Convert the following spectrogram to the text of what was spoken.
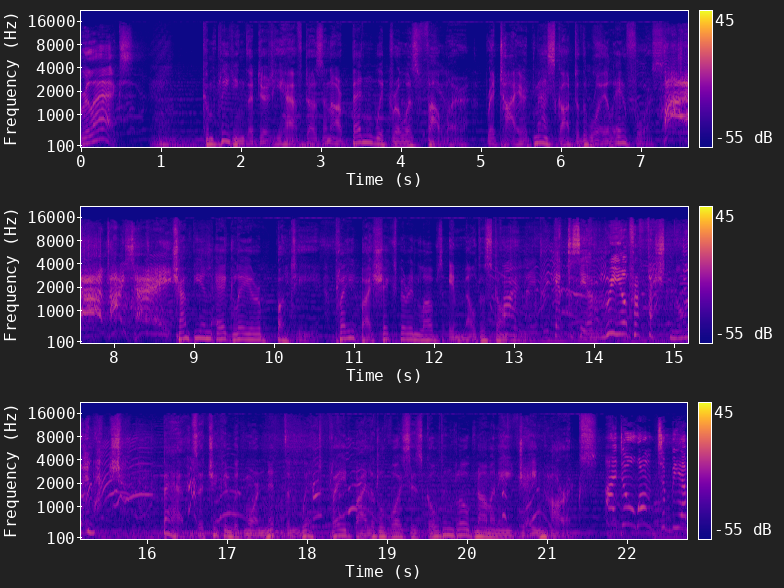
Relax. Completing the dirty half dozen are Ben Whitrow as Fowler, retired mascot to the Royal Air Force. Quiet, I say! Champion egg layer Bunty, played by Shakespeare in Love's Imelda Staunton. Finally, we get to see a real professional in action. Babs, a chicken with more nit than wit, played by Little Voice's Golden Globe nominee Jane Horrocks. I don't want to be a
